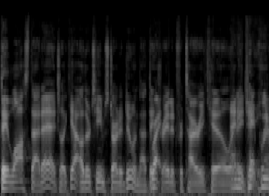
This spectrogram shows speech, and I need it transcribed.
they lost that edge, like yeah, other teams started doing that. They Right. traded for Tyreek Hill and, and he, AJ ca- Brown. he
